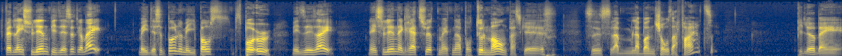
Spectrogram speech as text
qui fait de l'insuline, puis ils décident comme, hey, mais ils décident pas, là, mais ils postent, c'est pas eux. Mais ils disent, hey, l'insuline est gratuite maintenant pour tout le monde parce que c'est la, bonne chose à faire, tu sais. Puis là, ben,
